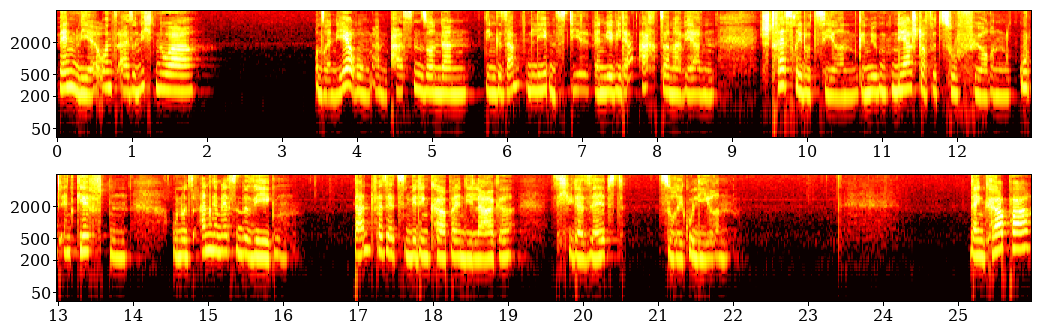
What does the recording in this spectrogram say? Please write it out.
Wenn wir uns also nicht nur unsere Ernährung anpassen, sondern den gesamten Lebensstil, wenn wir wieder achtsamer werden, Stress reduzieren, genügend Nährstoffe zuführen, gut entgiften und uns angemessen bewegen, dann versetzen wir den Körper in die Lage, sich wieder selbst zu regulieren. Dein Körper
